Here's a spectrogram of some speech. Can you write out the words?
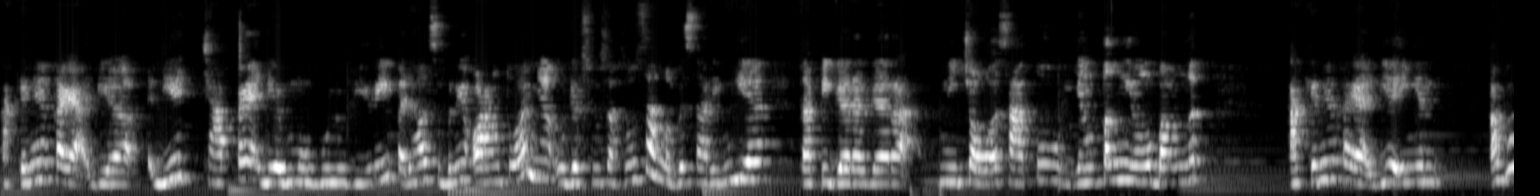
akhirnya kayak dia dia capek dia mau bunuh diri padahal sebenarnya orang tuanya udah susah-susah ngebesarin dia. Tapi gara-gara nih cowok satu yang tengil banget akhirnya kayak dia ingin apa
